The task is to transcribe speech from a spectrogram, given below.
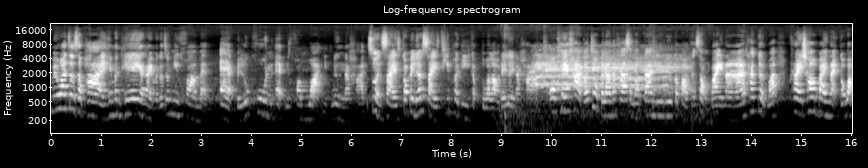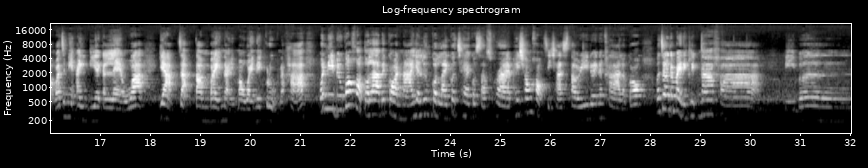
ไม่ว่าจะสะพายให้มันเท่ยังไง มันก็จะมีความแบบแอบเป็นลูกคุณแอบมีความหวานนิดนึงนะคะ ส่วนไซส์ก็ไปเลือกไซส์ที่พอดีกับตัวเราได้เลยนะคะ โอเคค่ะ ก็จบไปแล้วนะคะสำหรับการรีวิวกระเป๋าทั้งสองใบนะ ถ้าเกิดว่าใครชอบใบไหนก็หวังว่าจะมีไอเดียกันแล้วว่า อยากจะตำใบไหนมาไว้ในกลุ่มนะคะ วันนี้บิวก็ขอตัวลาไปก่อนนะ อย่าลืมกดไลค์กดแชร์กด subscribe ให้ช่องของสีชาสตอรี่ด้วยนะคะ แล้วก็มาเจอกันใหม่ในคลิปหน้าค่ะบีเบิร์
